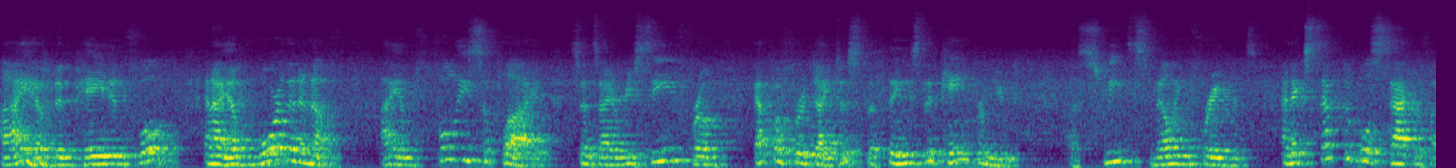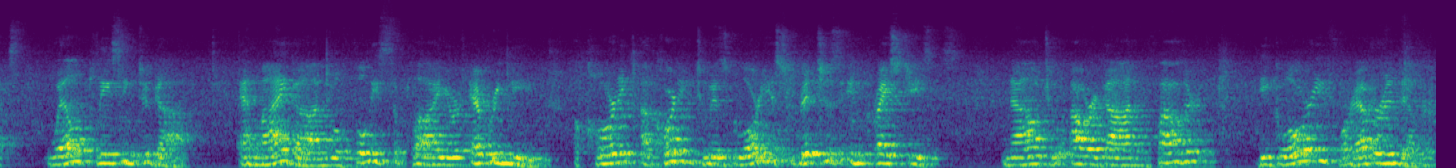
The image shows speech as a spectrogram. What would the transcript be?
I have been paid in full, and I have more than enough. I am fully supplied, since I received from Epaphroditus the things that came from you a sweet smelling fragrance, an acceptable sacrifice, well pleasing to God. And my God will fully supply your every need according, according to his glorious riches in Christ Jesus. Now to our God and Father be glory forever and ever.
